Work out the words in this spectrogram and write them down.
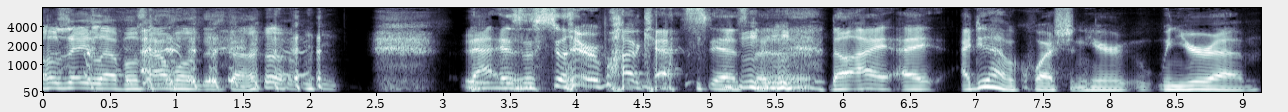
Jose levels. I won't this time. That is a still here podcast. Yes. but- no, I, I I do have a question here. When you're um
